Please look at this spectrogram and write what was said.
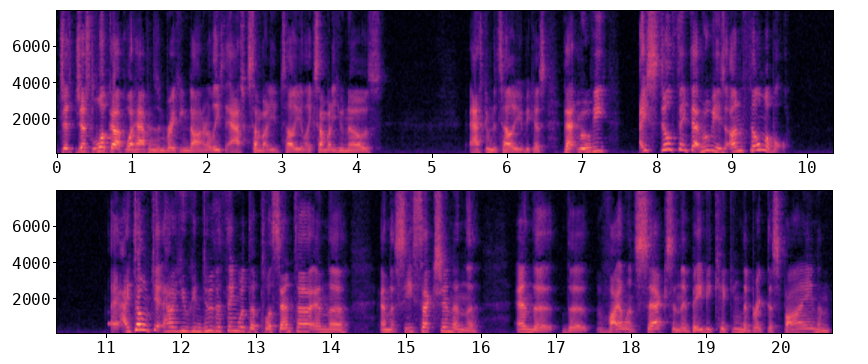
Just just look up what happens in Breaking Dawn, or at least ask somebody to tell you, like somebody who knows. Ask him to tell you because that movie, I still think that movie is unfilmable. I, I don't get how you can do the thing with the placenta and the and the C-section and the and the the violent sex and the baby kicking the break the spine and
